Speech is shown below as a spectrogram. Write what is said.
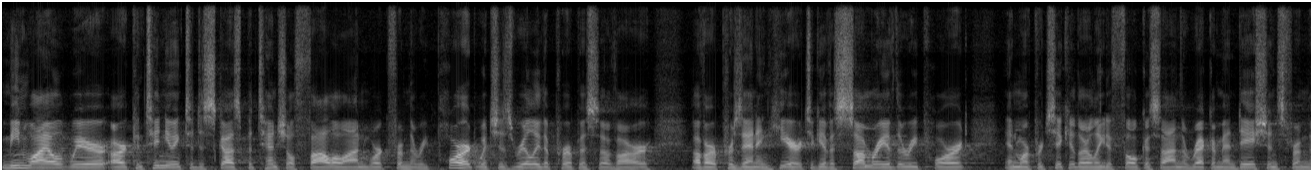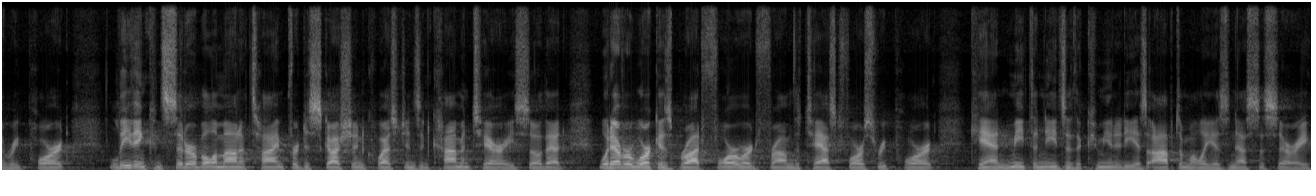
Meanwhile, we are continuing to discuss potential follow-on work from the report, which is really the purpose of our, of our presenting here, to give a summary of the report and more particularly to focus on the recommendations from the report, leaving considerable amount of time for discussion, questions, and commentary so that whatever work is brought forward from the task force report can meet the needs of the community as optimally as necessary.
